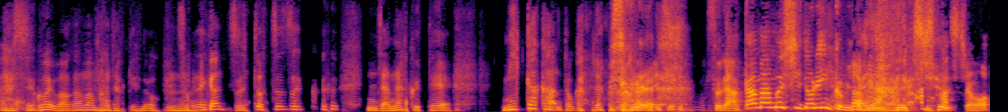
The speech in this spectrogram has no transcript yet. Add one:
すごいわがままだけど、うん。それがずっと続くんじゃなくて、3日間とかそれそれ赤マムシドリンクみたいな話でしょ？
